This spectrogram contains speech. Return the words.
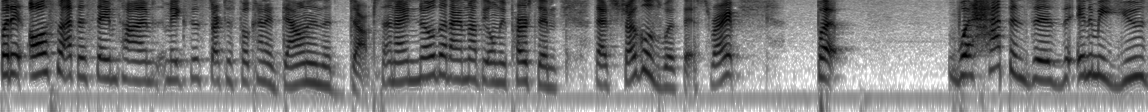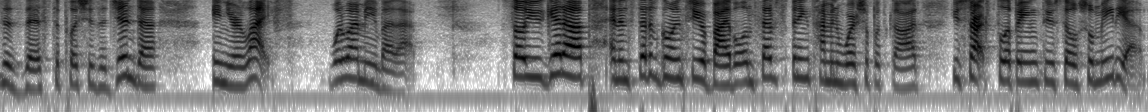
but it also at the same time makes us start to feel kind of down in the dumps. And I know that I'm not the only person that struggles with this, right? But what happens is the enemy uses this to push his agenda in your life. What do I mean by that? So you get up, and instead of going to your Bible, instead of spending time in worship with God, you start flipping through social media.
